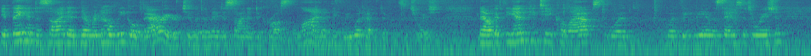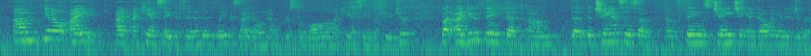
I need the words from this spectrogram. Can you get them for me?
if they had decided there were no legal barrier to it and they decided to cross the line, I think we would have a different situation. Now, if the NPT collapsed, would, would we be in the same situation? Um, you know, I, I, I can't say definitively because I don't have a crystal ball and I can't see in the future. But I do think that um, the, the chances of, of things changing and going in a dire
